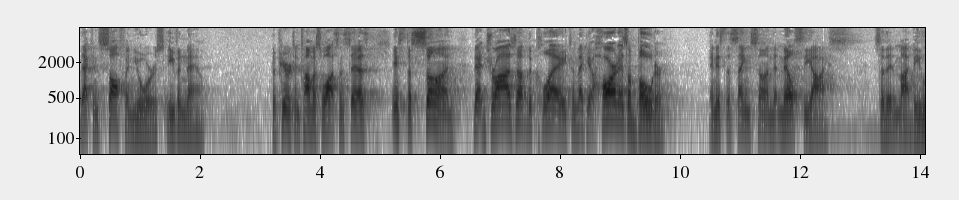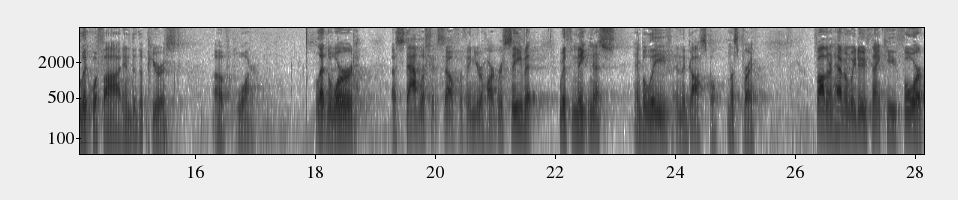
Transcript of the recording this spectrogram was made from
that can soften yours even now. The Puritan Thomas Watson says, It's the sun that dries up the clay to make it hard as a boulder, and it's the same sun that melts the ice so that it might be liquefied into the purest of water. Let the word establish itself within your heart. Receive it with meekness and believe in the gospel. Let's pray. Father in heaven, we do thank you for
